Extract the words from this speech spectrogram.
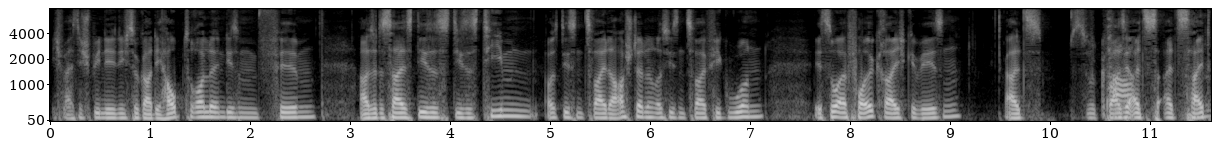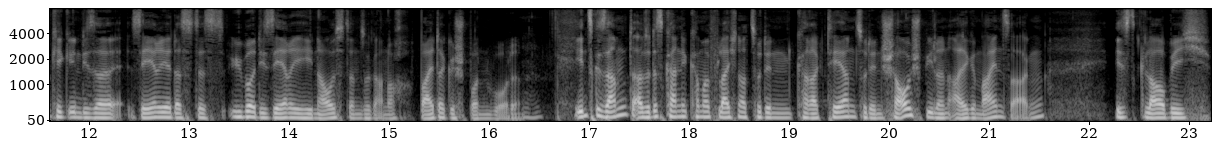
ich weiß nicht, spielen die nicht sogar die Hauptrolle in diesem Film. Also das heißt, dieses, dieses Team aus diesen zwei Darstellern, aus diesen zwei Figuren, ist so erfolgreich gewesen, als so quasi als, als Sidekick in dieser Serie, dass das über die Serie hinaus dann sogar noch weitergesponnen wurde. Insgesamt, also das kann, kann man vielleicht noch zu den Charakteren, zu den Schauspielern allgemein sagen, ist, glaube ich,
